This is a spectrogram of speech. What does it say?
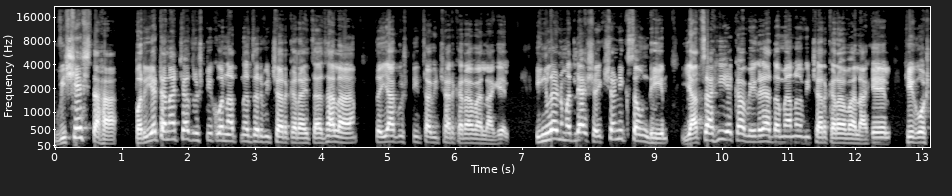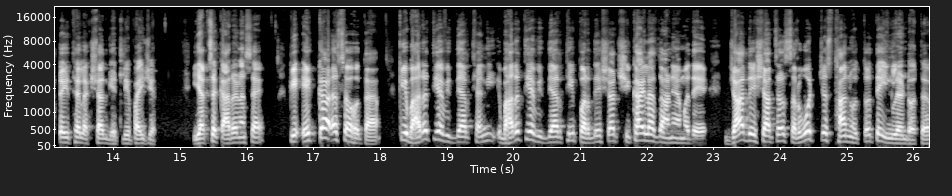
विशेषतः पर्यटनाच्या दृष्टिकोनातनं जर विचार करायचा झाला तर या गोष्टीचा विचार करावा लागेल. इंग्लंड मधल्या शैक्षणिक संधी याचाही एका वेगळ्या दमानं विचार करावा लागेल. ही गोष्ट इथे लक्षात घेतली पाहिजे. याचं कारण असं आहे की एक काळ असा होता की भारतीय विद्यार्थ्यांनी भारतीय विद्यार्थी परदेशात शिकायला जाण्यामध्ये ज्या देशाचं सर्वोच्च स्थान होतं ते इंग्लंड होतं.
